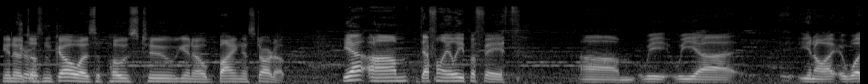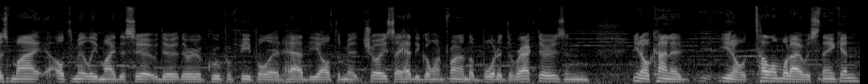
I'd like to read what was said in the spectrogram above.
you know, doesn't go as opposed to, you know, buying a startup. Yeah, um, definitely a leap of faith. Um, we, we, uh, you know, it was my ultimately my decision. There, there, were a group of people that had the ultimate choice. I had to go in front of the board of directors and, you know, kind of, you know, tell them what I was thinking.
